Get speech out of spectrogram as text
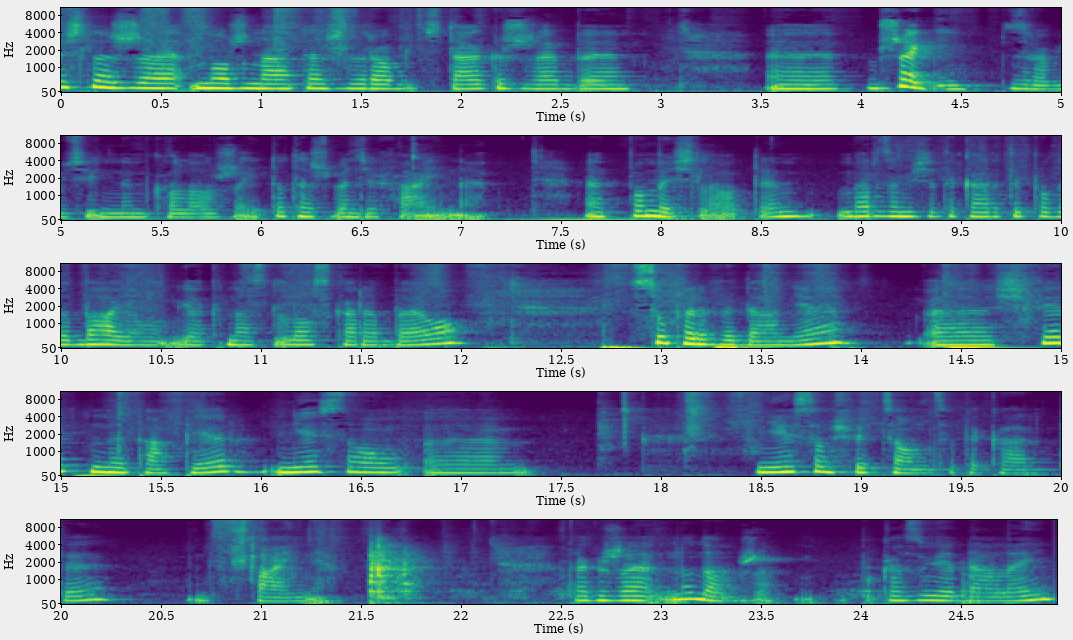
Myślę, że można też zrobić tak, żeby brzegi zrobić w innym kolorze i to też będzie fajne Pomyślę o tym. Bardzo mi się te karty podobają, jak na Los Carabeo. Super wydanie, e, świetny papier. Nie są, e, nie są świecące te karty, więc fajnie. Także, no dobrze, pokazuję dalej,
